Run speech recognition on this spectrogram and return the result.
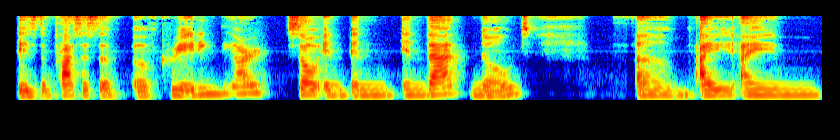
is the process of of creating the art. So in in in that note, um, I I'm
